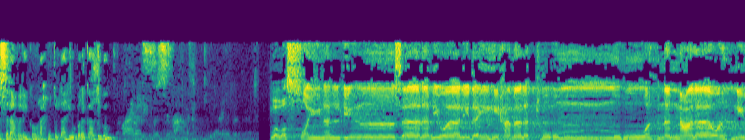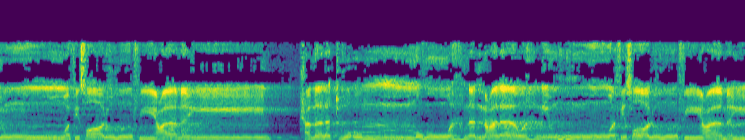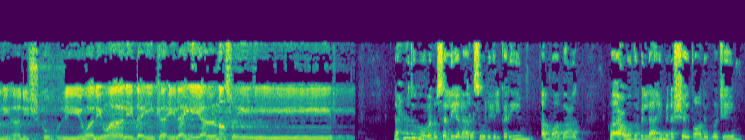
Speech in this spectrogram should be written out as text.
السلام علیکم و رحمۃ اللہ وبرکاتہ۔ ووصينا الإنسان بوالديه حملته أمه وهنا على وهن وفصاله في عامين. حملته أمه وهنا على وهن وفصاله في عامين أن اشكر لي ولوالديك إلي المصير. نحمده ونصلي على رسوله الكريم، أما بعد، فأعوذ بالله من الشيطان الرجيم.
